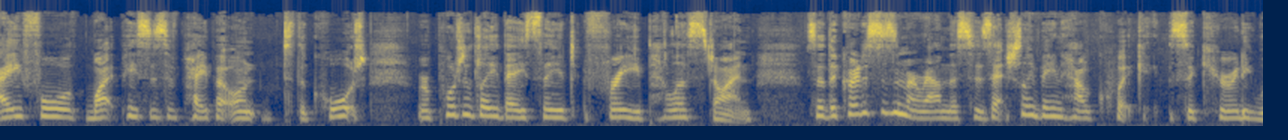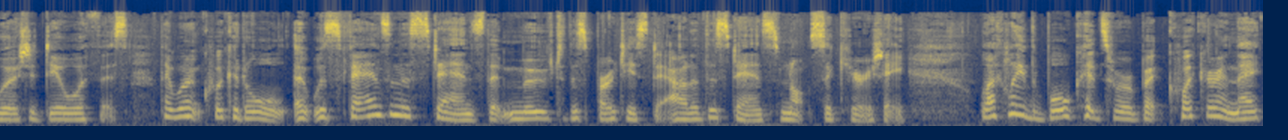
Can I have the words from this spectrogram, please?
a4 white pieces of paper onto the court. Reportedly, they said free Palestine. So the criticism around this has actually been how quick security were to deal with this. They weren't quick at all. It was fans in the stands that moved this protester out of the stands, not security. Luckily, the ball kids were a bit quicker and they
